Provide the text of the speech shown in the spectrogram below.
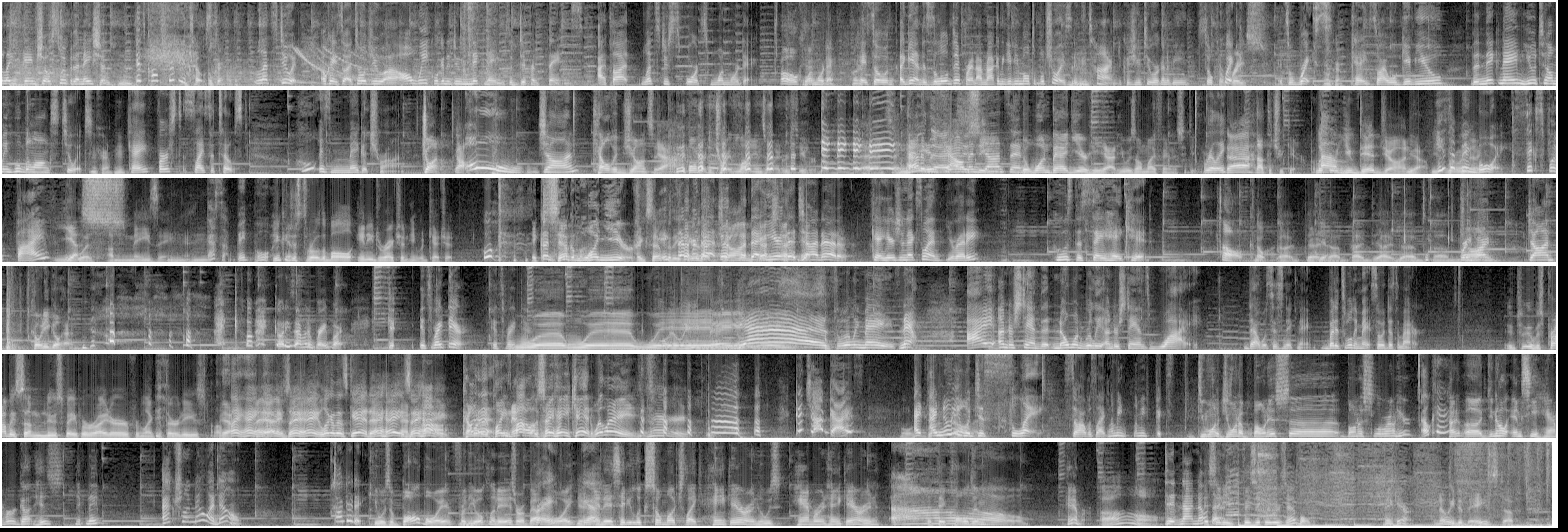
the latest game show, Sweep of the Nation. It's called Trivia Toast. Hmm. Okay, okay. Let's do it. Okay, so I told you uh, all week we're going to do nicknames of different things. I thought, let's do sports one more day. Oh, okay. One more day. Okay. Okay, so again, this is a little different. I'm not going to give you multiple choice. It's timed because you two are going to be so Mm-hmm. a quick. race. It's a race. Okay. Okay, so I will give you the nickname. You tell me who belongs to it. Okay. Okay, first slice of toast. Who is Megatron? John. Oh, John. Calvin Johnson. Yeah. Former Detroit Lions wide receiver. Ding, ding, ding, ding. Had him in Calvin fantasy. Johnson. The one bad year he had, he was on my fantasy team. Really? Ah, Not that you care. But look what you did, John. Yeah. You He's a big it. boy. Six foot five? yes. It was amazing. That's a big boy. You could just throw the ball any direction, he would catch it. Except Good- good one year. Except for the Except year for that, John that did. year that John had him. Okay, here's your next one. You ready? Who's the say hey kid? Oh, come Oh, on. uh, uh, Yeah. uh, uh, uh, uh, um, Braveheart? John. Cody, go ahead. Cody's having a Braveheart. It's right there. It's right there. Wah, wah, wah. Willie Mays. Yes, Willie Mays. Now, I understand that no one really understands why that was his nickname, but it's Willie Mays, so it doesn't matter. It, it was probably some newspaper writer from like the 30s. They'll Yeah. say, hey, Hey, hey, say hey, look at this kid. Hey, hey, say hey. Coming to Look the plate now Papa. to say, hey, kid, Willie. Hey. Good job, guys. Well, I, I job, knew you would just slay. So I was like, let me let me fix. Do you want do you want a bonus uh, bonus little round here? Okay. Kind of, uh, do you know how MC Hammer got his nickname? Actually, no, I don't. How did it? He was a ball boy for the Oakland A's or a bat Right, boy, yeah. and they said he looked so much like Hank Aaron, who was Hammer and Hank Aaron, that they called him Oh, Hammer. Oh, did not know They that. said he physically resembled Hank Aaron. I know he did the A's stuff.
